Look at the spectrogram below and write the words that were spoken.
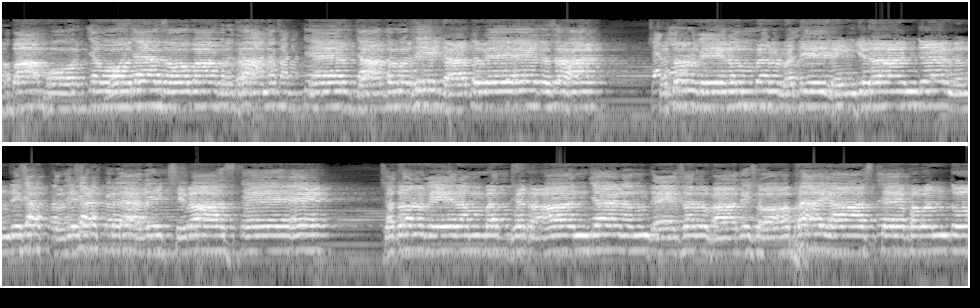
अपामोर्जमोजसो वा वृधानमन्यैर्जातमधि जातवेदसः चतुर्वेदम् पर्वते यङ्गिराञ्जनन्दिशः प्रदिशः प्रदीक्षिवास्ते चतुर्वेदम् बध्यताञ्जनम् ते सर्वादिशोऽभयास्ते भवन्तु।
